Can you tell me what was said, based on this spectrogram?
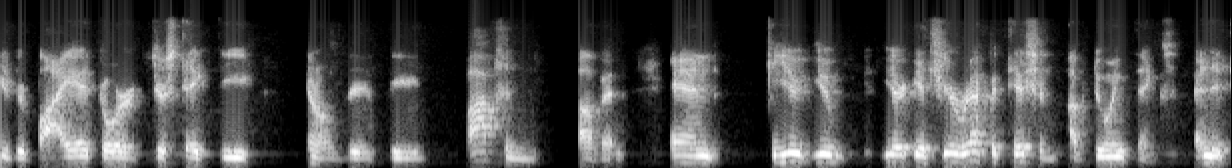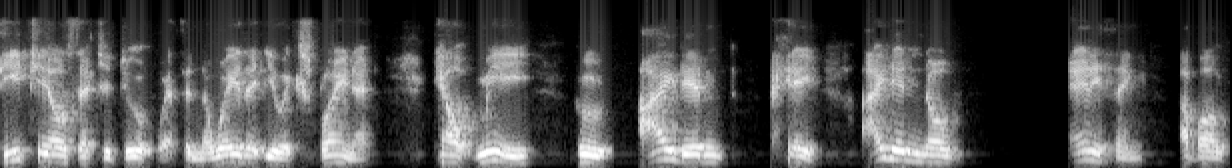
either buy it or just take the you know the the option of it and you you it's your repetition of doing things and the details that you do it with and the way that you explain it help me who I didn't hey I didn't know anything about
